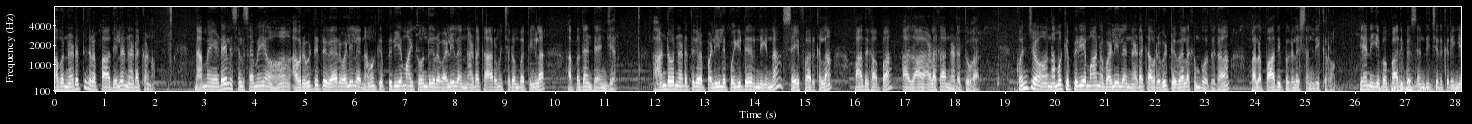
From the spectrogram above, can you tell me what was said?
அவர் நடத்துகிற பாதையில் நடக்கணும். நம்ம இடையில சில சமயம் அவரை விட்டுட்டு வேறு வழியில் நமக்கு பிரியமாய் தோன்றுகிற வழியில் நடக்க ஆரம்பிச்சிடும் பார்த்தீங்களா அப்போ தான் டேஞ்சர் ஆண்டவர் நடத்துகிற பழியில் போய்கிட்டே இருந்தீங்கன்னா சேஃபாக இருக்கலாம். பாதுகாப்பாக அது அழகாக நடத்துவார். கொஞ்சம் நமக்கு பிரியமான வழியில் நடக்க அவரை விட்டு விலகும்போது தான் பல பாதிப்புகளை சந்திக்கிறோம். ஏன் நீங்கள் இப்போ பாதிப்பை சந்திச்சிருக்கிறீங்க?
